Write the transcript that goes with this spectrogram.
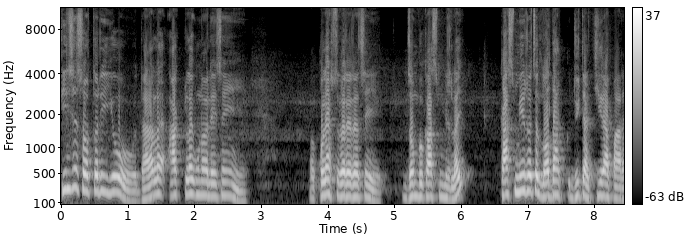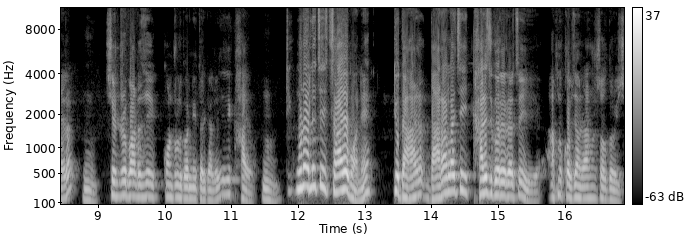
तिन सय सत्तरी यो धारालाई आक्टलाई उनीहरूले चाहिँ कोल्याप्स गरेर चाहिँ जम्मू काश्मीरलाई काश्मीर र चाहिँ लद्दाख दुईवटा चिरा पारेर। सेन्ट्रलबाट चाहिँ कन्ट्रोल गर्ने तरिकाले चाहिँ खायो। उनीहरूले चाहिँ चाह्यो भने त्यो धारा धारालाई चाहिँ खारेज गरेर चाहिँ आफ्नो कब्जामा राख्न सक्दो रहेछ।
